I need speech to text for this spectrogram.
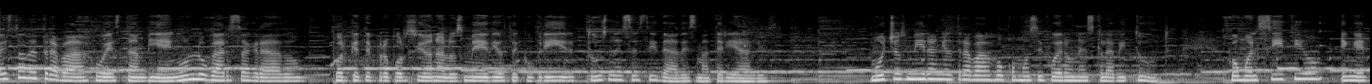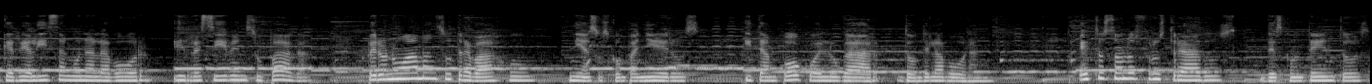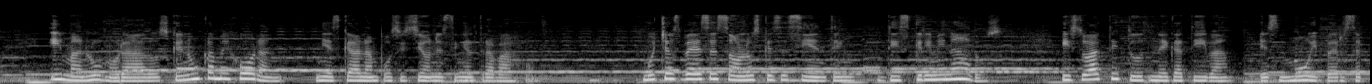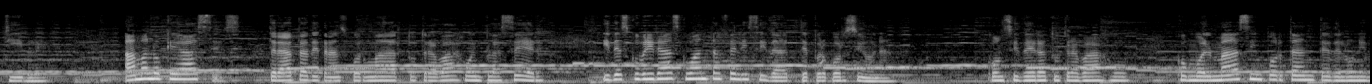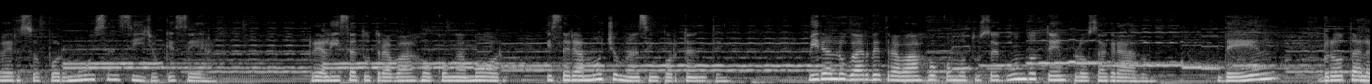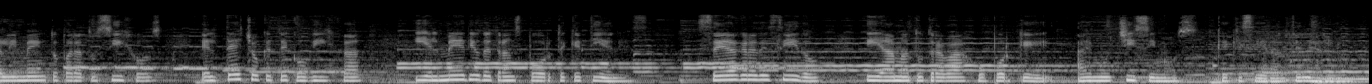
Puesto de trabajo es también un lugar sagrado porque te proporciona los medios de cubrir tus necesidades materiales. Muchos miran el trabajo como si fuera una esclavitud, como el sitio en el que realizan una labor y reciben su paga, pero no aman su trabajo ni a sus compañeros y tampoco el lugar donde laboran. Estos son los frustrados, descontentos, y malhumorados que nunca mejoran ni escalan posiciones en el trabajo. Muchas veces son los que se sienten discriminados y su actitud negativa es muy perceptible. Ama lo que haces, trata de transformar tu trabajo en placer y descubrirás cuánta felicidad te proporciona. Considera tu trabajo como el más importante del universo por muy sencillo que sea Realiza tu trabajo con amor y será mucho más importante. Mira el lugar de trabajo como tu segundo templo sagrado. De él brota el alimento para tus hijos, el techo que te cobija y el medio de transporte que tienes. Sé agradecido y ama tu trabajo porque hay muchísimos que quisieran tenerlo.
